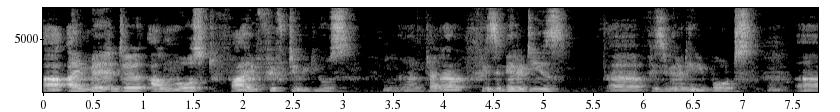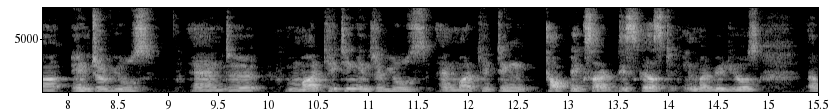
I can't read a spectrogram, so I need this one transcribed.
Uh, I made uh, almost 550 videos uh, that are feasibilities, uh, feasibility reports, uh, interviews, and uh, marketing interviews and marketing topics are discussed in my videos uh,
